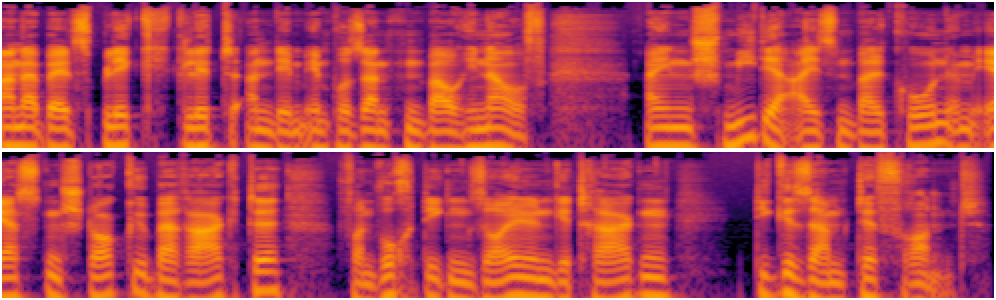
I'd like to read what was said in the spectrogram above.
Annabels Blick glitt an dem imposanten Bau hinauf. Ein Schmiedeeisenbalkon im ersten Stock überragte, von wuchtigen Säulen getragen, die gesamte Front.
